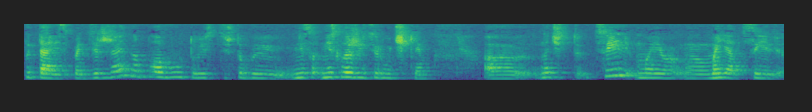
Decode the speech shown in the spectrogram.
пытались поддержать на плаву, то есть чтобы не сложить ручки. Э, значит, цель, моя, моя цель,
